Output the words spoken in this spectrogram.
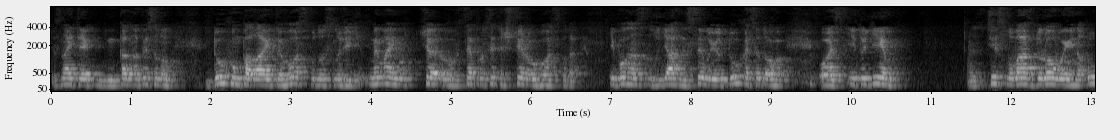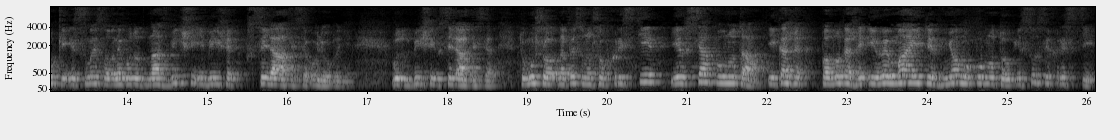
Знаєте, як там написано, духом палайте, Господу служіть. Ми маємо це- просити щиро у Господа. І Бог нас зодягне силою Духа Святого. Ось, і тоді ці слова здорової науки і смислу вони будуть в нас більше і більше вселятися, улюблені. Будуть більше і вселятися. Тому що написано, що в Христі є вся повнота. І каже, Павло каже, і ви маєте в ньому повноту, в Ісусі Христі.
